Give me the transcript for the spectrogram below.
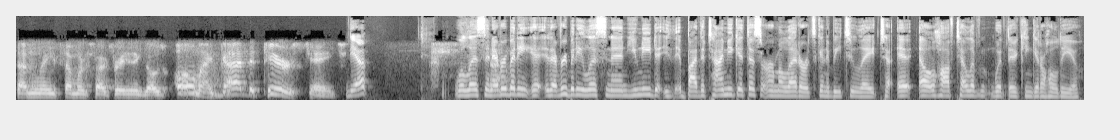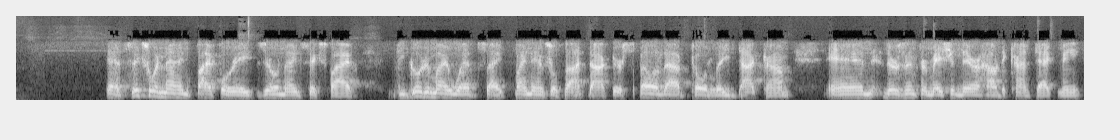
suddenly someone starts reading and goes, "Oh my God, the tears change." Yep. Well, listen, everybody, everybody listening, you need to, by the time you get this Irma letter, it's going to be too late. To, Elhoff, tell them what they can get a hold of you. Yeah, 619-548-0965. If you go to my website, Financial Thought Doctor, spell it out totally, dot com, and there's information there how to contact me.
